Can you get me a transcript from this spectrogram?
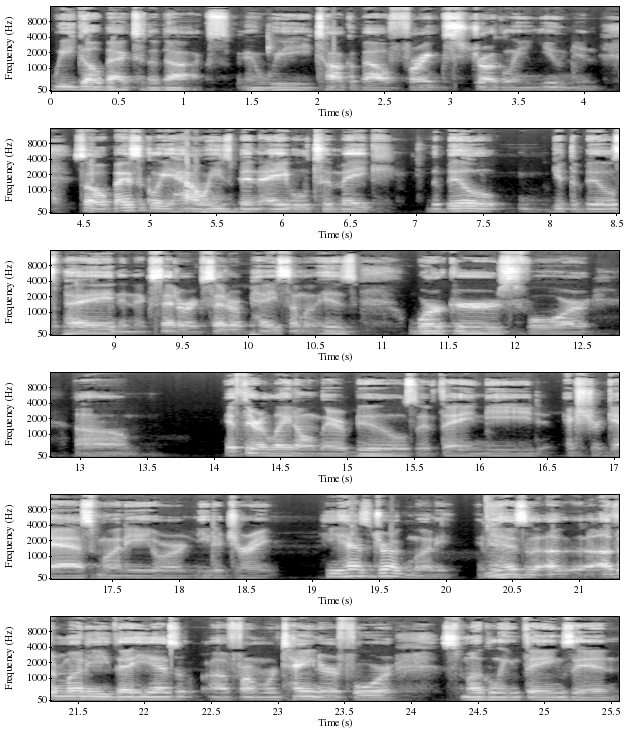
we go back to the docks and we talk about Frank's struggling union. So basically, how he's been able to make the bill, get the bills paid, and et cetera, et cetera, pay some of his workers for um, if they're late on their bills, if they need extra gas money or need a drink. He has drug money. And he has other money that he has uh, from retainer for smuggling things in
